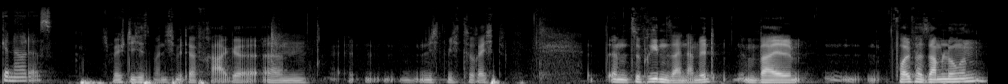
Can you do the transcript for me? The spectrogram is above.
Genau das. Ich möchte jetzt mal nicht mit der Frage, ähm, nicht mich zurecht ähm, zufrieden sein damit, weil Vollversammlungen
